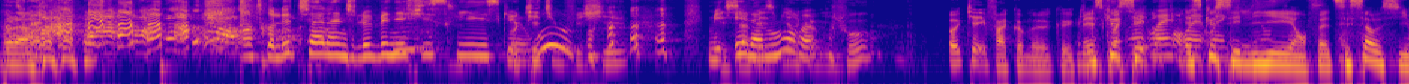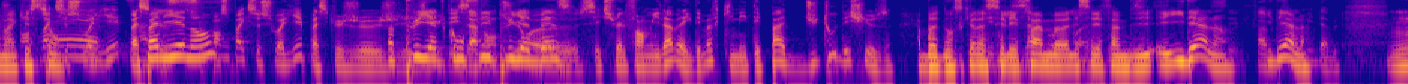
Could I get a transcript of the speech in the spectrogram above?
voilà. Entre le challenge, le bénéfice-risque, Ok, tu wouh, me fais chier. mais et et l'amour. comme il faut. Ok, enfin comme. euh, que, Mais est-ce que c'est, ouais, est-ce que ouais, c'est qui lié en fait? C'est ça aussi ma Je pas question. que ce soit lié parce pas que lié, je non pense pas que ce soit lié parce que je. Ah, plus il y a de conflits, plus il y a de baise. euh, sexuelles formidables avec des meufs qui n'étaient pas du tout des chieuses. Ah bah dans ce cas-là, C'est c'est les femmes, euh, c'est les femmes idéales. C'est femmes Idéal. formidables. Mm.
